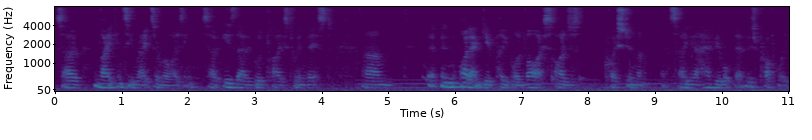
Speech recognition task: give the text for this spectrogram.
So vacancy rates are rising. So is that a good place to invest? Um, and I don't give people advice. I just question them and say, you know, have you looked at this properly?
